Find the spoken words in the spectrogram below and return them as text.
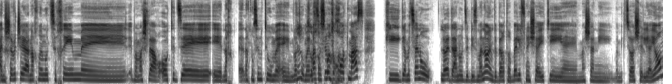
אני חושבת שאנחנו היינו צריכים אה, ממש להראות את זה, אה, אנחנו, אנחנו עשינו תיאומי, אה, לא כן, תיאומי צריך מס, עשינו. דוחות מס, כי גם אצלנו לא ידענו את זה בזמנו, אני מדברת הרבה לפני שהייתי אה, מה שאני במקצוע שלי היום,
